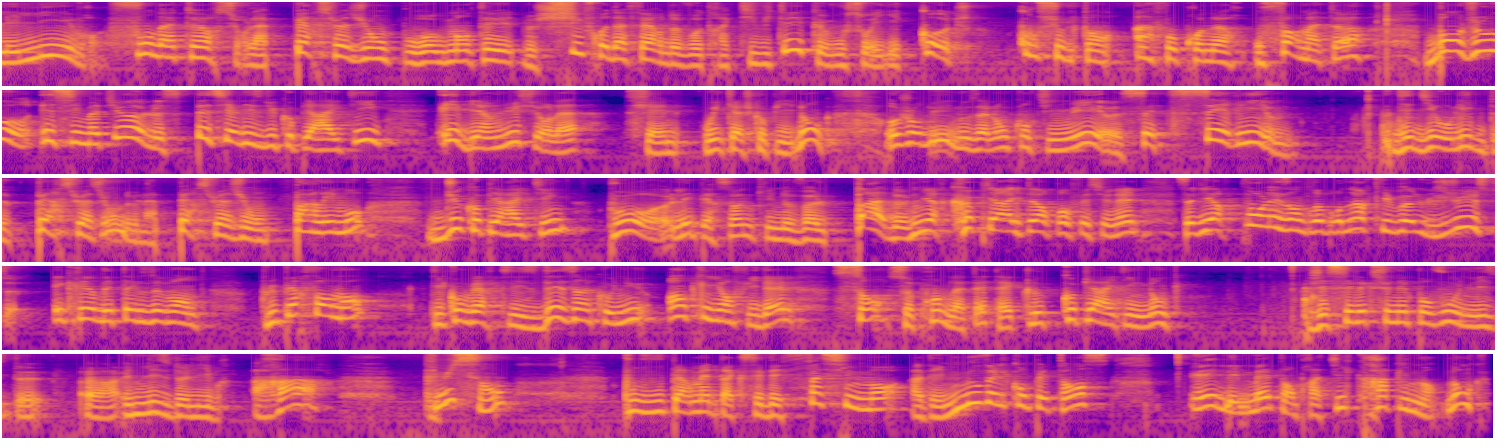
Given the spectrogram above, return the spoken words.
les livres fondateurs sur la persuasion pour augmenter le chiffre d'affaires de votre activité, que vous soyez coach, consultant, infopreneur ou formateur. Bonjour, ici Mathieu, le spécialiste du copywriting et bienvenue sur la chaîne Wikash Copy. Donc aujourd'hui nous allons continuer euh, cette série euh, dédiée au livre de persuasion, de la persuasion par les mots, du copywriting pour les personnes qui ne veulent devenir copywriter professionnel, c'est-à-dire pour les entrepreneurs qui veulent juste écrire des textes de vente plus performants, qui convertissent des inconnus en clients fidèles sans se prendre la tête avec le copywriting. Donc, j'ai sélectionné pour vous une liste de, euh, une liste de livres rares, puissants, pour vous permettre d'accéder facilement à des nouvelles compétences et les mettre en pratique rapidement. Donc,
